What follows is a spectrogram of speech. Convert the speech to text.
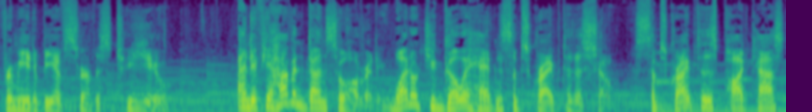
for me to be of service to you. And if you haven't done so already, why don't you go ahead and subscribe to this show? Subscribe to this podcast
